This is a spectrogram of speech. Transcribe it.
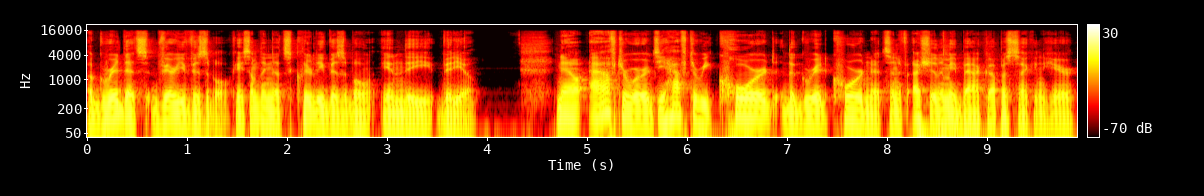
a grid that's very visible. Okay. Something that's clearly visible in the video. Now, afterwards, you have to record the grid coordinates. And if actually, let me back up a second here.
